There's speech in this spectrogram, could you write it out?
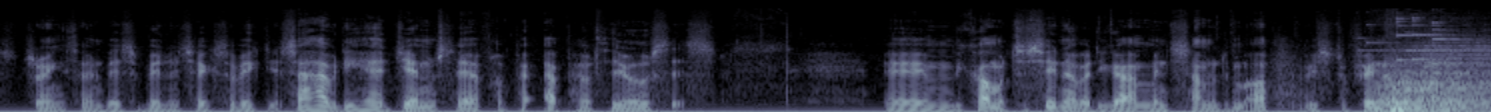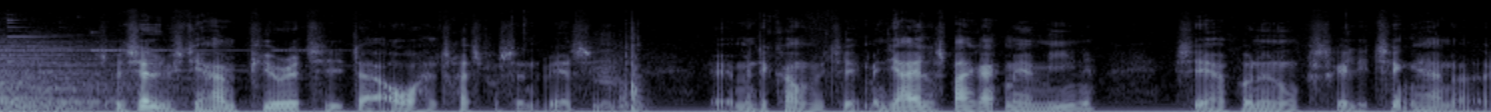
Strength og invisibility er ikke så vigtigt. Så har vi de her gems her fra Apotheosis. Øhm, vi kommer til senere, hvad de gør, men samle dem op, hvis du finder dem. Specielt hvis de har en purity, der er over 50%, vil jeg sige. Øh, men det kommer vi til. Men jeg er ellers bare i gang med at mine. Så jeg har fundet nogle forskellige ting her. Noget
